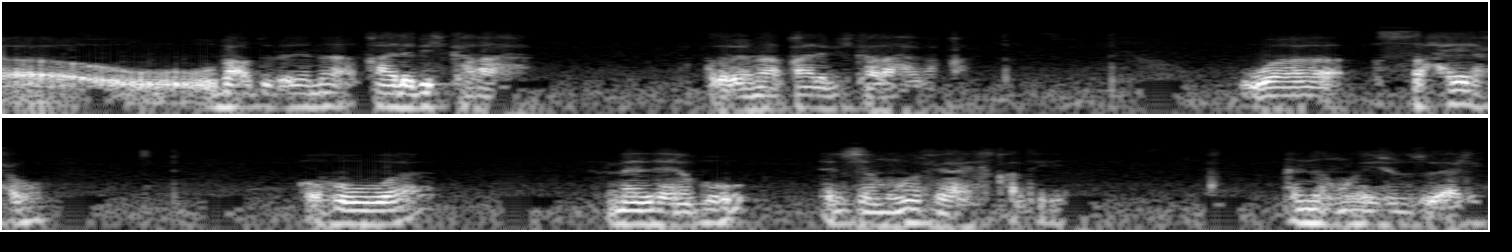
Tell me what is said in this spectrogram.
وبعض العلماء قال بالكراهة بعض العلماء قال بالكراهة فقط. والصحيح هو مذهب الجمهور في هذه القضية أنه يجوز ذلك.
